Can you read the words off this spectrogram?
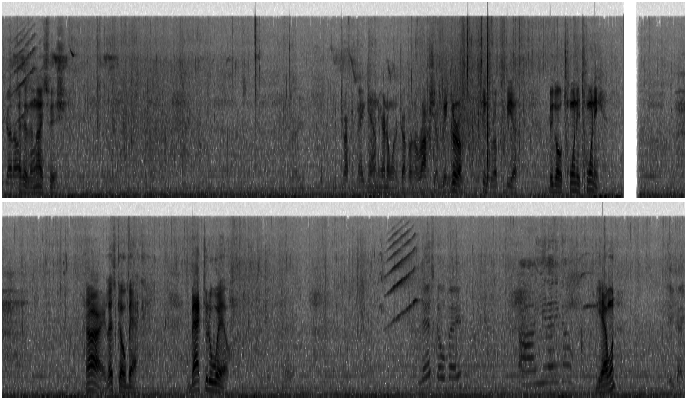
You got That is a nice fish. Drop it back down here. I don't want to drop it on a rock. She's a big girl. She can grow up to be a big old 2020. All right, let's go back. Back to the well. Let's go, baby. Oh, you let it go. You have one? Yeah, you got to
